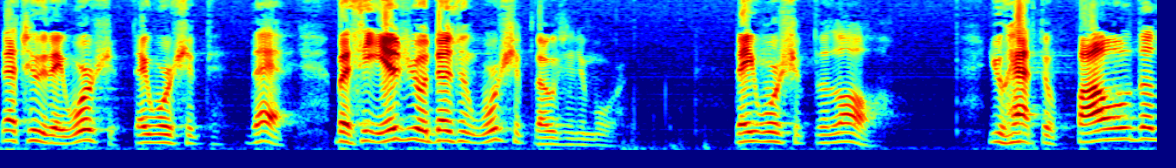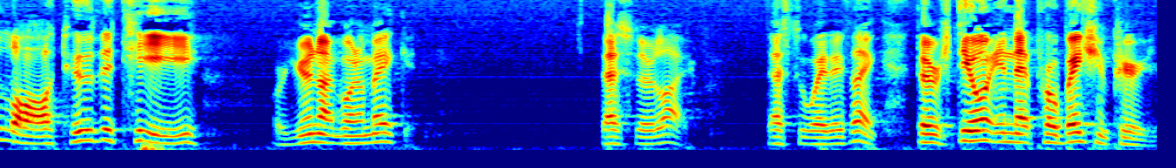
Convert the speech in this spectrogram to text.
That's who they worshiped. They worshiped that. But see, Israel doesn't worship those anymore. They worship the law. You have to follow the law to the T, or you're not going to make it. That's their life. That's the way they think. They're still in that probation period.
